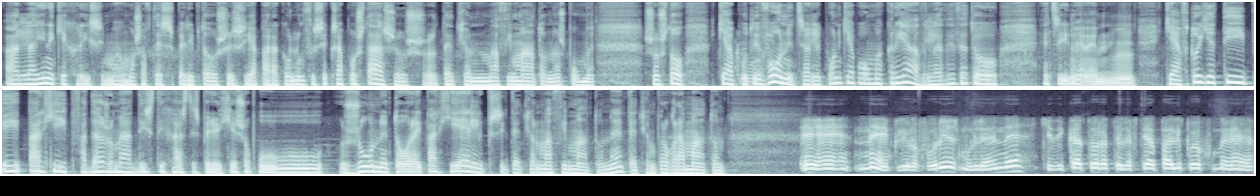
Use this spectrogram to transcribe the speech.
αλλά είναι και χρήσιμα όμως αυτές τις περιπτώσεις για παρακολούθηση εξ αποστάσεως τέτοιων μαθημάτων ας πούμε. Σωστό. Και από τη Βόνιτσα λοιπόν και από μακριά δηλαδή δεν το, έτσι, και αυτό γιατί υπάρχει φαντάζομαι αντίστοιχα στις περιοχές όπου ζουν τώρα υπάρχει έλλειψη τέτοιων μαθημάτων, ε, τέτοιων προγραμμάτων. Ε, ναι, οι πληροφορίες μου λένε και ειδικά τώρα τελευταία πάλι που έχουμε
